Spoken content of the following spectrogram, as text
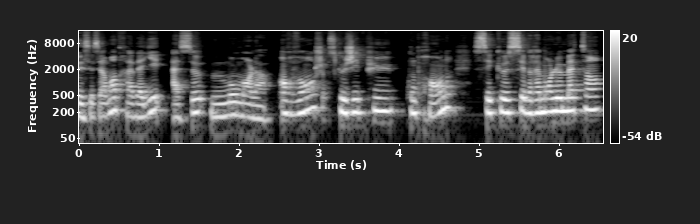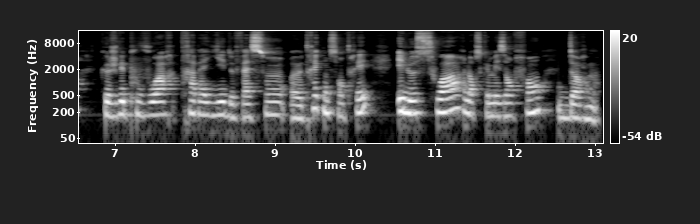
nécessairement travailler à ce moment-là. En revanche, ce que j'ai pu comprendre, c'est que c'est vraiment le matin que je vais pouvoir travailler de façon euh, très concentrée et le soir lorsque mes enfants dorment.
